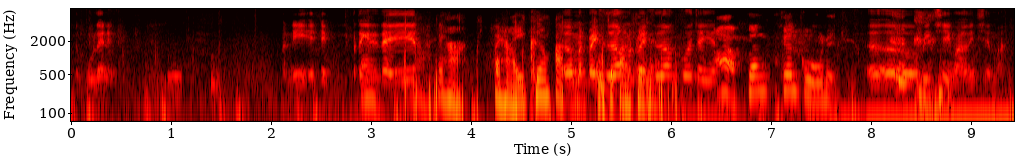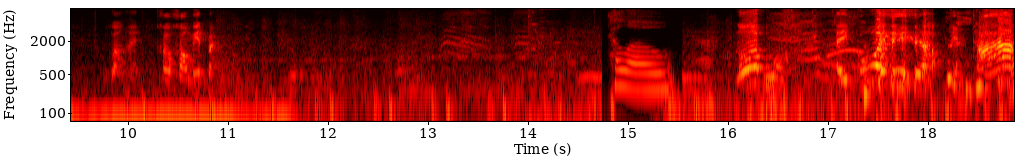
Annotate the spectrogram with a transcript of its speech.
เดี๋ยวกูเล่นเองมันนี่ไอเด็ก ปฏิเดชไปหา ไปหาอีกเครื่องปั่นเออ มันไปเครื่อง มันไปเครื่องกูใจเย็นอ้าวเครื่องเครื่องกูนี่เออเออเออวิ่งฉีกมาวิ่งฉีกมากูบังให้ เข้าเข้าเม็ดไป Hello. นะลบ กลัวไอ้กล้วยอะผิดทาง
